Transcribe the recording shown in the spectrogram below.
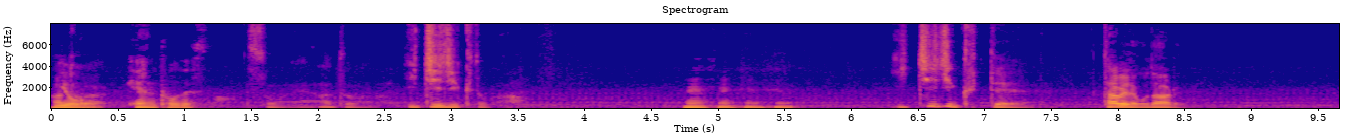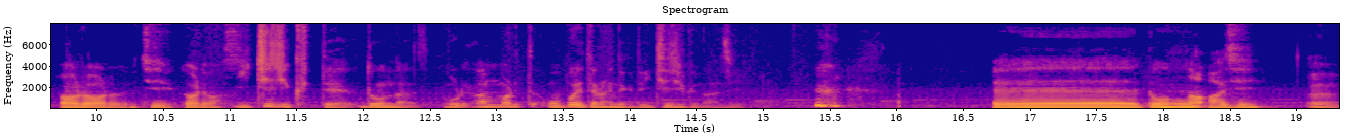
あと要は検討ですな。そうね。あとはイチジクとか。うんうんうんうん。イチジクって食べたことある？あるある。一時期あります。イチジクってどんな俺あんまり覚えてないんだけどイチジクの味えー、どんな味？うん。うん。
